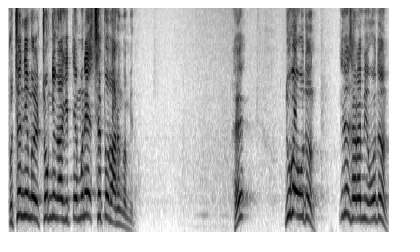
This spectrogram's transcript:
부처님을 존경하기 때문에 슬퍼하는 겁니다. 에? 누가 오든, 이런 사람이 오든,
